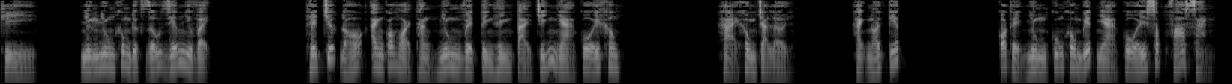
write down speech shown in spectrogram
Thì, nhưng Nhung không được giấu giếm như vậy. Thế trước đó anh có hỏi thẳng Nhung về tình hình tài chính nhà cô ấy không? Hải không trả lời. Hạnh nói tiếp. Có thể Nhung cũng không biết nhà cô ấy sắp phá sản.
